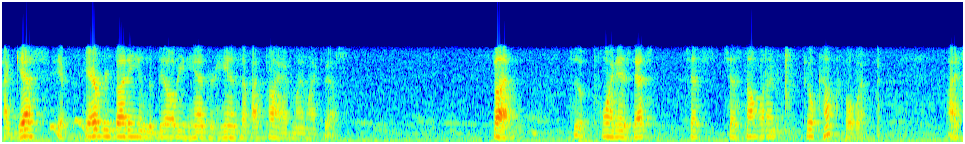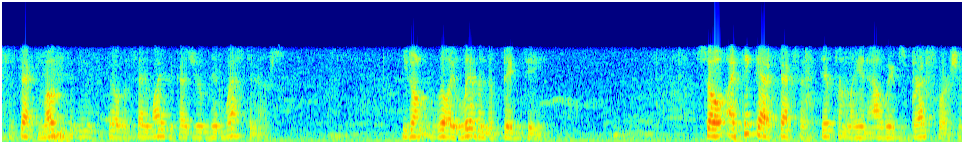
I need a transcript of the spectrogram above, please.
I guess if everybody in the building had their hands up, I'd probably have mine like this. But the point is, that's just just not what I feel comfortable with. I suspect most of you feel the same way because you're Midwesterners. You don't really live in the big D. So I think that affects us differently in how we express worship.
